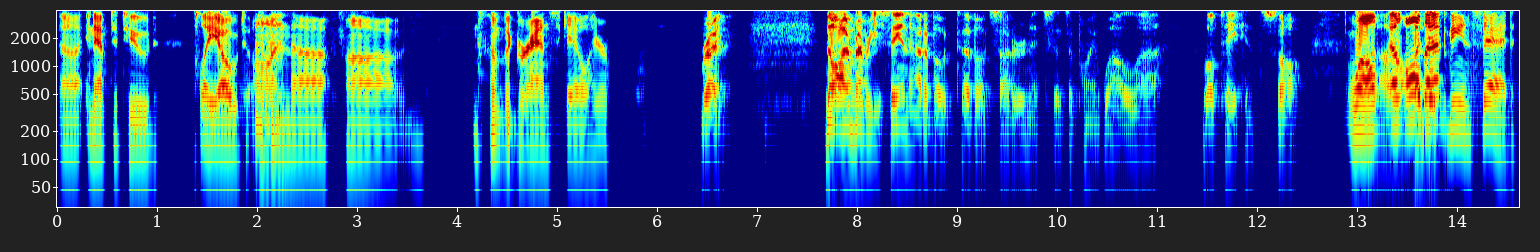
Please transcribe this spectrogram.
uh, ineptitude play out on uh, uh, the grand scale here. Right. No, I remember you saying that about about Sutter, and it's it's a point well uh, well taken. So Well, Um, and all that the- being said,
